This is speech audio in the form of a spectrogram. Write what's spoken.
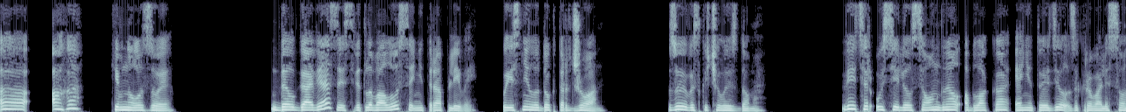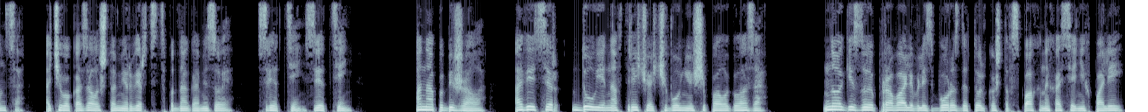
«А, ага», — кивнула Зоя. «Долговязый, светловолосый, неторопливый. — пояснила доктор Джоан. Зоя выскочила из дома. Ветер усилился, он гнал облака, и они то и дело закрывали солнце, отчего казалось, что мир вертится под ногами Зои. Свет-тень, свет-тень. Она побежала, а ветер дул ей навстречу, отчего у нее щипало глаза. Ноги Зои проваливались в борозды только что вспаханных осенних полей,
